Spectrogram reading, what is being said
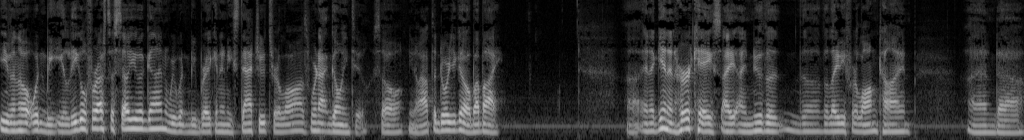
even though it wouldn't be illegal for us to sell you a gun, we wouldn't be breaking any statutes or laws. We're not going to. So, you know, out the door you go. Bye bye. Uh, and again, in her case, I, I knew the, the, the, lady for a long time. And uh,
